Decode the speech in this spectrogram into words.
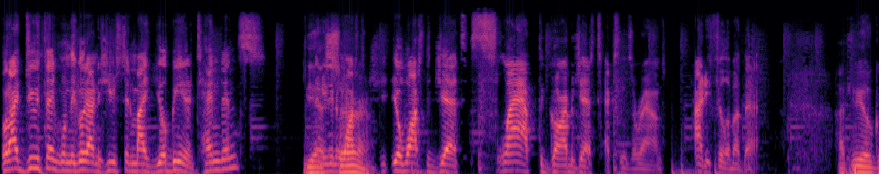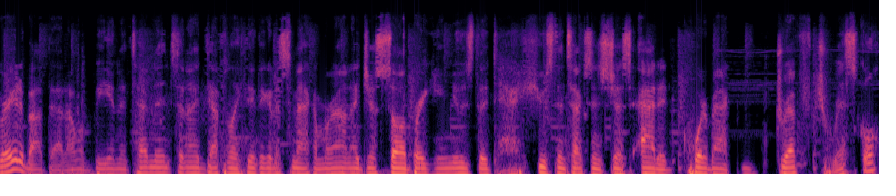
But I do think when they go down to Houston, Mike, you'll be in attendance. Yes, you're sir. Watch, you'll watch the Jets slap the garbage ass Texans around. How do you feel about that? I feel great about that. I will be in attendance, and I definitely think they're going to smack them around. I just saw breaking news that Houston Texans just added quarterback Jeff Driskel.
